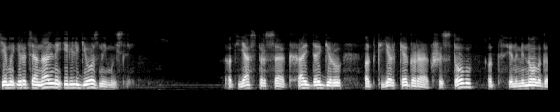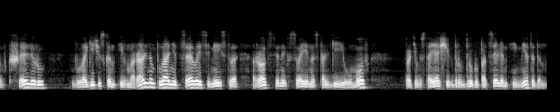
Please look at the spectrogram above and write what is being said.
темы иррациональной и религиозной мысли. От Ясперса к Хайдеггеру, от Кьеркегора к Шестову, от феноменологов к Шеллеру, в логическом и в моральном плане целое семейство родственных в своей ностальгии умов, противостоящих друг другу по целям и методам,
